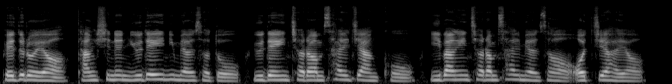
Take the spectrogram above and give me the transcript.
베드로여 당신은 유대인이면서도 유대인처럼 살지 않고 이방인처럼 살면서 어찌하여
